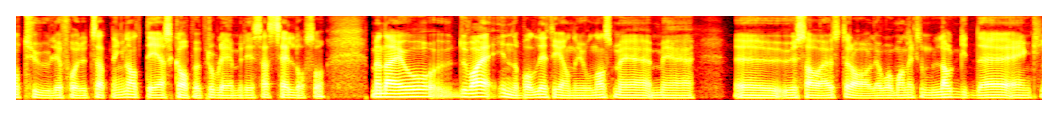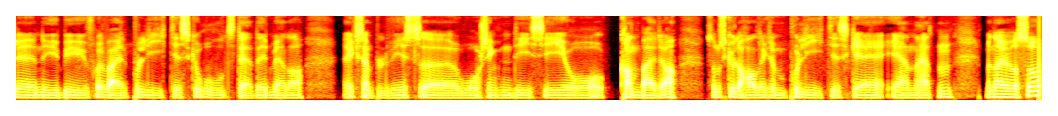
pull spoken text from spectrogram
naturlige forutsetningene, at det skaper problemer i seg selv også. Men det er jo Du var inne på det litt, Jonas, med, med eh, USA og Australia, hvor man liksom lagde egentlig nye byer for å være politiske hovedsteder, med da eksempelvis eh, Washington DC og Canberra, som skulle ha liksom politiske enheten. Men det er jo også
